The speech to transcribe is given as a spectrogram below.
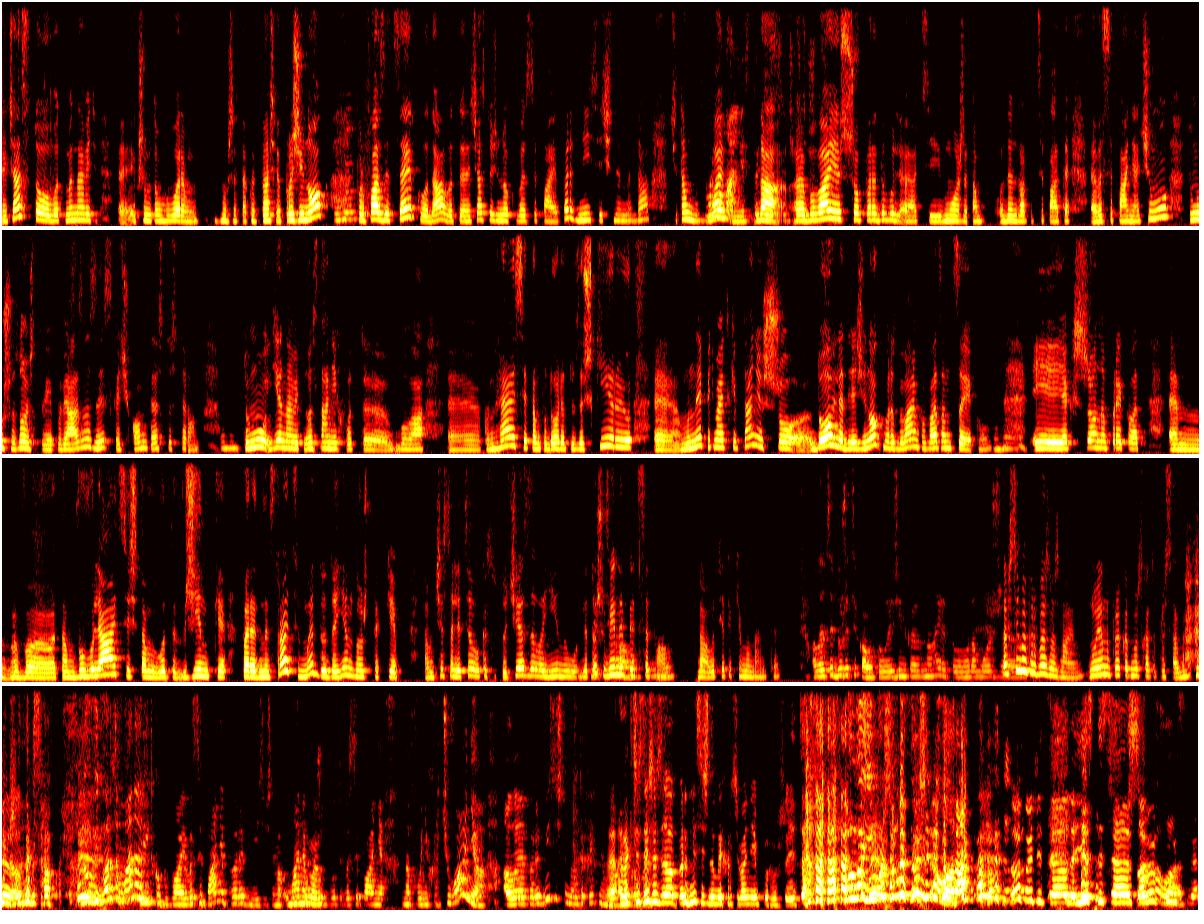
Часто, от ми навіть, якщо ми там говоримо, ну вже так бачив, про жінок. Мгм. Про фази циклу, да, от, е, часто жінок висипає перед місячними, да, чи там буває, Гормональні да, е, буває, що перед овуляцією може там один-два підсипати е, висипання. Чому? Тому що знову ж таки пов'язано з скачком тестостерону. Мгм. Тому є навіть на останніх от, е, була е, конгресі там по догляду за шкірою. Е, вони піднімають таке питання, що е, догляд для жінок ми розбиваємо по фазам циклу. Мгм. І якщо, наприклад, ем, в, там, в овуляції чи там от, в жінки перед менструацією ми додаємо знову ж таки там, чи саліцилову кислоту, чи азелаїнову, для того, Ну, щоб її не підсипало. Да, от є такі моменти. Але це дуже цікаво, коли жінка знає, то вона може. Та всі ми приблизно знаємо. Ну, я, наприклад, можу сказати про себе. Що так само. Ну, відверто, в мене рідко буває висипання перед місячними. У мене можуть бути висипання на фоні харчування, але перед місячними таких Е, немає. Так проблем. частіше перед місячними харчування і порушується. Ну, їмо шоколад. Що хочеться наїстися саме вкусне.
